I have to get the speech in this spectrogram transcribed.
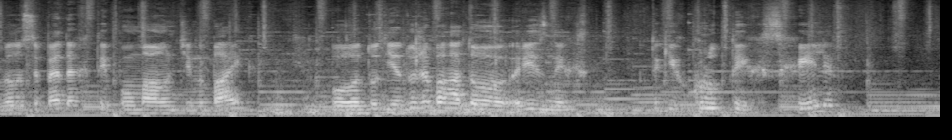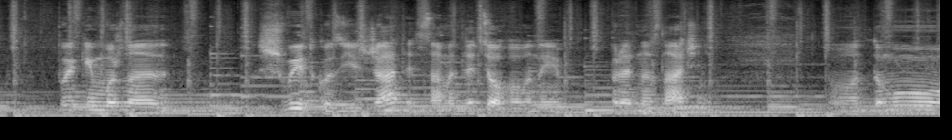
велосипедах типу Mountain Bike, бо тут є дуже багато різних таких крутих схилів, по яким можна швидко з'їжджати. Саме для цього вони предназначені. От, тому,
